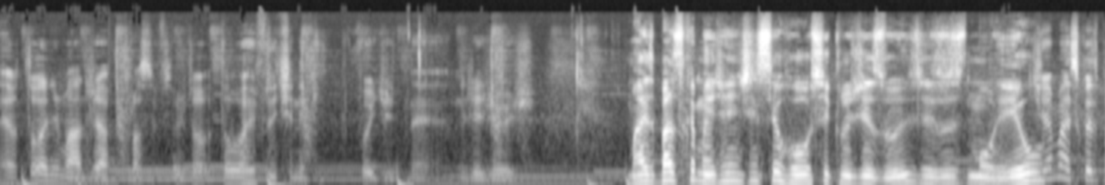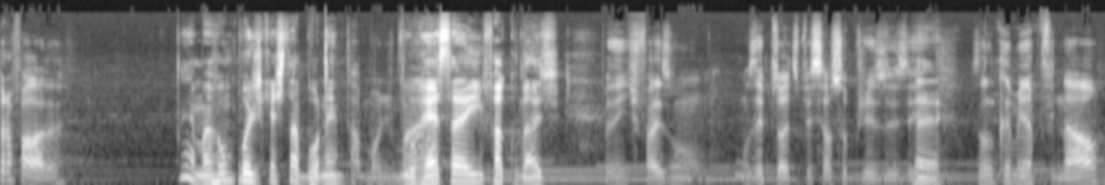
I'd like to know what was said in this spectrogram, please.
é, eu tô animado já pro próximo episódio. Tô, tô refletindo aqui o que foi dito né, no dia de hoje. Mas basicamente a gente encerrou o ciclo de Jesus. Jesus morreu. Tinha mais coisa pra falar, né? É, mas um podcast tá bom, né? Tá bom O demais. resto é em faculdade. Depois a gente faz um- uns episódios especiais sobre Jesus aí. É. Vamos caminhar pro final,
